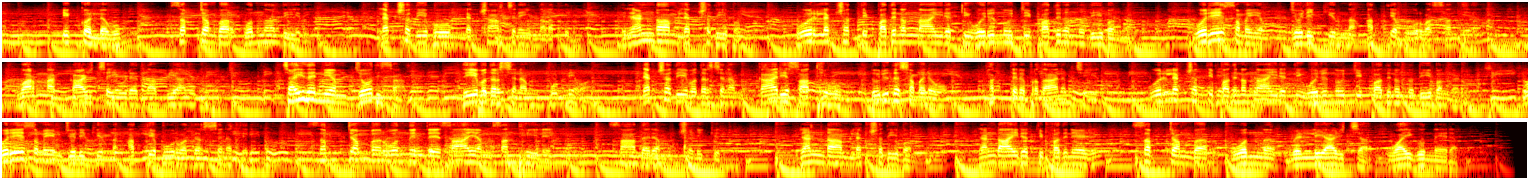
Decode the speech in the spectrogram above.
ഇക്കൊല്ലവും സെപ്റ്റംബർ ഒന്നാം തീയതി ലക്ഷദ്വീപവും ലക്ഷാർച്ചനയും നടക്കുന്നു. രണ്ടാം ലക്ഷദീപം ഒരു ലക്ഷത്തി പതിനൊന്നായിരത്തി ഒരുന്നൂറ്റി പതിനൊന്ന് ദീപങ്ങൾ. ഒരേ സമയം ജ്വലിക്കുന്ന അത്യപൂർവ സന്ധ്യ. വർണ കാഴ്ചയുടെ നവ്യാനുഭവം ചൈതന്യം ജ്യോതിസാണ്. ദീപദർശനം പുണ്യമാണ്. ലക്ഷദ്വീപ ദർശനം കാര്യസാധ്യവും ദുരിതശമനവും ഭക്തന് പ്രദാനം ചെയ്യുന്നു. ഒരു ലക്ഷത്തി പതിനൊന്നായിരത്തി ഒരുന്നൂറ്റി പതിനൊന്ന് ദീപങ്ങൾ. ഒരേ സമയം ജ്വലിക്കുന്ന അത്യപൂർവ ദർശനത്തിൽ സെപ്റ്റംബർ ഒന്നിന്റെ സായം സന്ധ്യയിലേക്ക്. സാദരം ക്ഷണിക്കുന്നു. രണ്ടാം ലക്ഷദ്വീപം. രണ്ടായിരത്തി പതിനേഴ് സെപ്റ്റംബർ ഒന്ന് വെള്ളിയാഴ്ച വൈകുന്നേരം.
